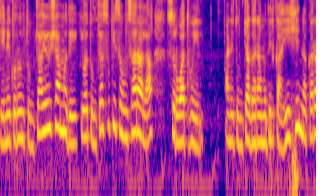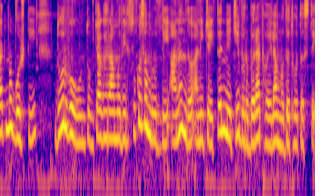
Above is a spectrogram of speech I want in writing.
जेणेकरून तुमच्या आयुष्यामध्ये किंवा तुमच्या सुखी संसाराला सुरुवात होईल. आणि तुमच्या घरामधील काहीही नकारात्मक गोष्टी दूर होऊन तुमच्या घरामधील सुखसमृद्धी आनंद आणि चैतन्याची भरभराट व्हायला मदत होत असते.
